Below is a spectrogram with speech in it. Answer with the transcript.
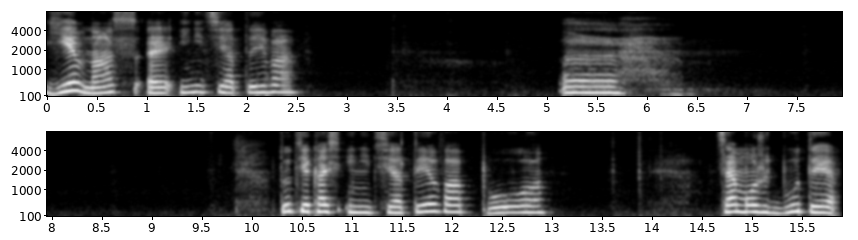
Є в нас е, ініціатива. Е, тут якась ініціатива по. Це можуть бути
